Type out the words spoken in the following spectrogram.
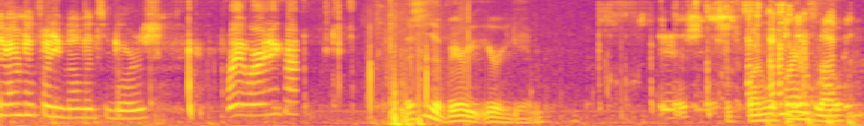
There are no funny moments indoors. Wait, where did you go? This is a very eerie game. It is. It's fun with I'm friends, looking- though.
